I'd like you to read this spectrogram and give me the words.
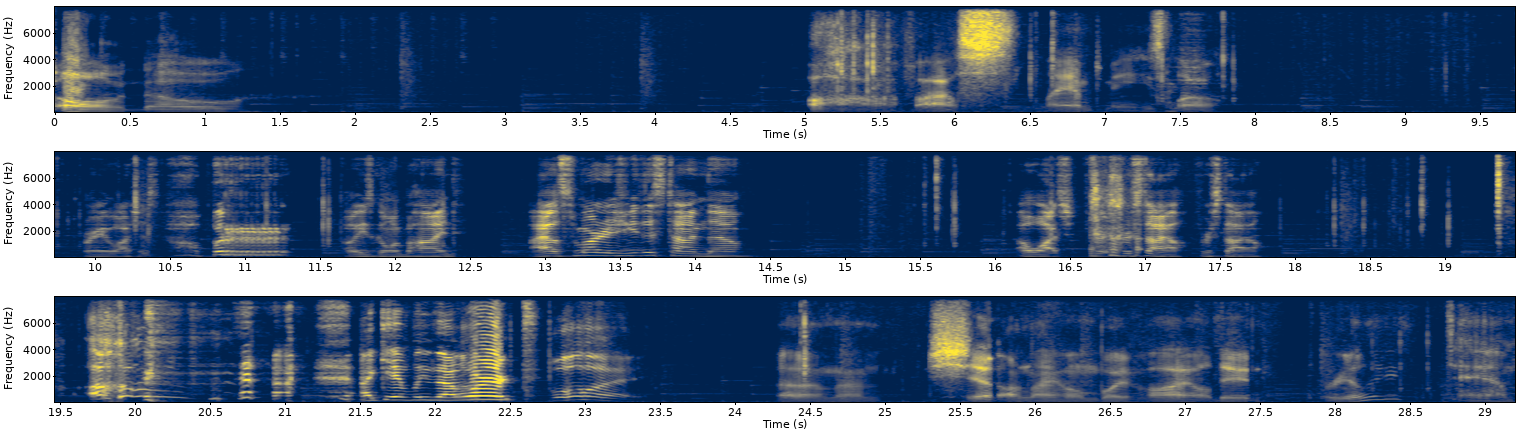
Oh no. Oh, Vile slammed me. He's low. Alright, watch this. Oh, he's going behind. I outsmarted you this time, though. Oh, watch. For, for style. For style. Oh I can't believe that oh, worked! boy. Oh man, shit on my homeboy Vile, dude. Really? Damn.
